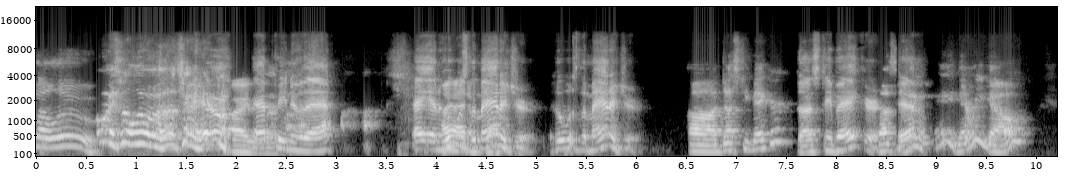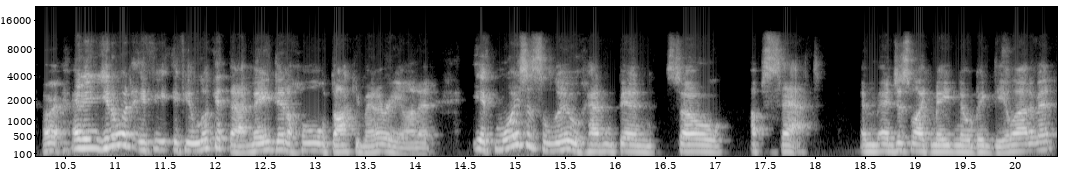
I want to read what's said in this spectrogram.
Alou. Moises Alou. That's right. Happy, knew that. Hey, and who was the manager? Who was the manager? Uh, Dusty Baker. Dusty Baker. Dusty yeah. Baker. Hey, there we go. All right, and you know what? If you if you look at that, and they did a whole documentary on it. If Moises Alou hadn't been so upset and, and just like made no big deal out of it,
